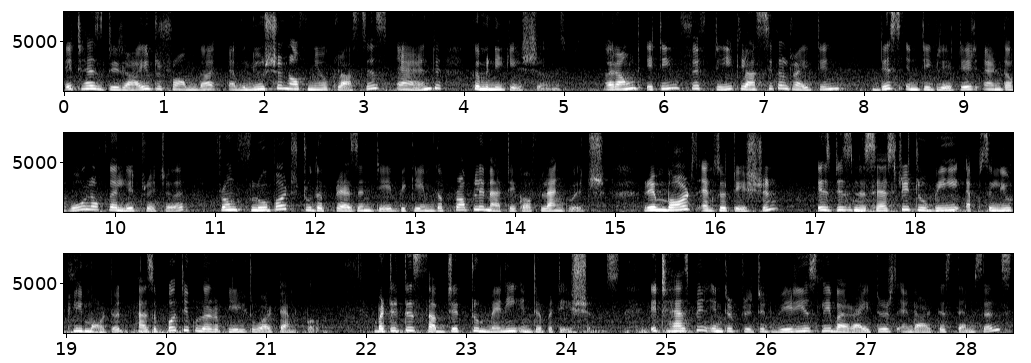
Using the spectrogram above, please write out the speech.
it has derived from the evolution of new classes and communications. Around 1850, classical writing disintegrated and the whole of the literature from Flaubert to the present day became the problematic of language. Rimbaud's exhortation, it is necessary to be absolutely modern, has a particular appeal to our temper but it is subject to many interpretations. It has been interpreted variously by writers and artists themselves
